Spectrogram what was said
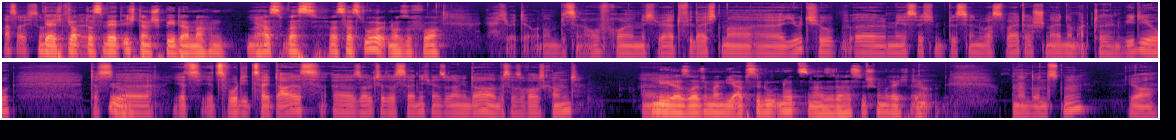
was euch so Ja, ich glaube, das werde ich dann später machen. Ja. Hast, was, was hast du heute noch so vor? Ja, ich werde ja auch noch ein bisschen aufräumen. Ich werde vielleicht mal äh, YouTube-mäßig ein bisschen was weiterschneiden am aktuellen Video. Das Ja. äh, jetzt, jetzt, wo die Zeit da ist, äh, sollte das ja nicht mehr so lange dauern, bis das rauskommt. Äh, Nee, da sollte man die absolut nutzen. Also da hast du schon recht. Ja. Ja. Und ansonsten, ja,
